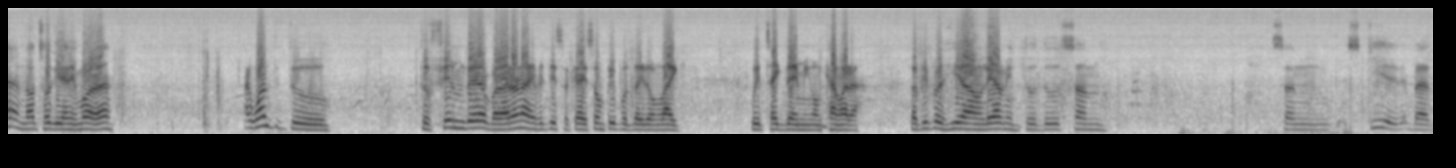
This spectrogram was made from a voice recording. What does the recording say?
not talking anymore. Huh? I wanted to to film there, but I don't know if it is okay. Some people they don't like we take them in on camera. But people here are learning to do some some ski, but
